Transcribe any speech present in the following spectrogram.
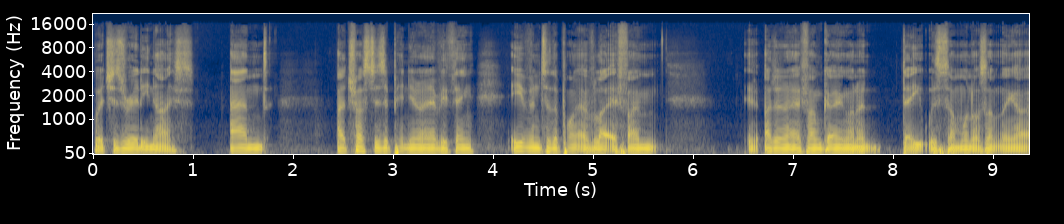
which is really nice. And I trust his opinion on everything, even to the point of like if I'm, I don't know, if I'm going on a date with someone or something, I,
